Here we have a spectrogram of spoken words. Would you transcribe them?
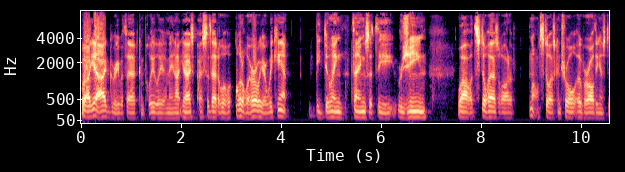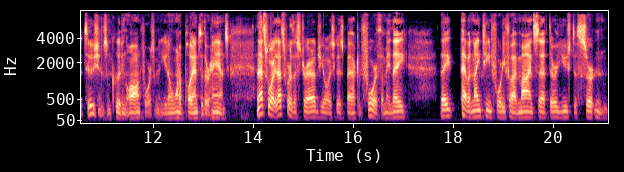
Well, yeah, I agree with that completely. I mean, I, I, I said that a little, a little earlier. We can't be doing things that the regime, while it still has a lot of, well, it still has control over all the institutions, including law enforcement. You don't want to play into their hands, and that's where that's where the strategy always goes back and forth. I mean, they they have a 1945 mindset. They're used to certain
